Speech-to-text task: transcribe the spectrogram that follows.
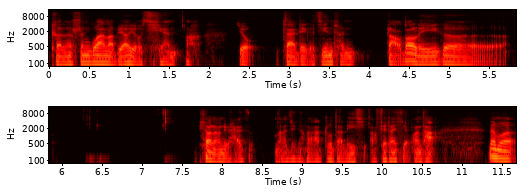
可能升官了，比较有钱啊，就在这个京城找到了一个漂亮女孩子，那就跟她住在了一起啊，非常喜欢她。那么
